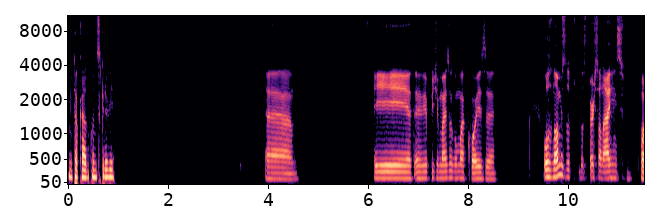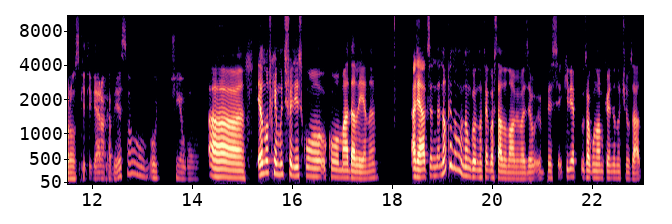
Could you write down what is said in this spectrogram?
me tocado quando escrevi. Ah, e eu ia pedir mais alguma coisa. Os nomes do- dos personagens foram os que te vieram à cabeça ou, ou tinha algum. Ah, eu não fiquei muito feliz com, o- com Madalena. Aliás, não que eu não, não, não tenha gostado do nome, mas eu, eu pensei, queria usar algum nome que eu ainda não tinha usado.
